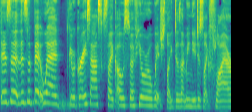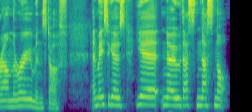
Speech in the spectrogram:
there's a there's a bit where Grace asks like, "Oh, so if you're a witch, like, does that mean you just like fly around the room and stuff?" And Macy goes, "Yeah, no, that's that's not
